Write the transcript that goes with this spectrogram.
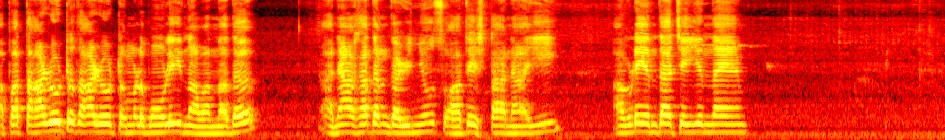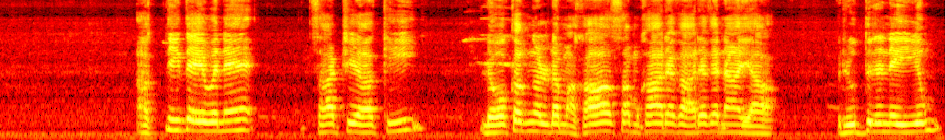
അപ്പോൾ താഴോട്ട് താഴോട്ട് നമ്മൾ മോളിൽ നിന്നാണ് വന്നത്. അനാഹതം കഴിഞ്ഞു സ്വാധിഷ്ഠാനായി. അവിടെ എന്താ ചെയ്യുന്നേ? അഗ്നിദേവനെ സാക്ഷിയാക്കി ലോകങ്ങളുടെ മഹാസംഹാരകാരകനായ രുദ്രനെയും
